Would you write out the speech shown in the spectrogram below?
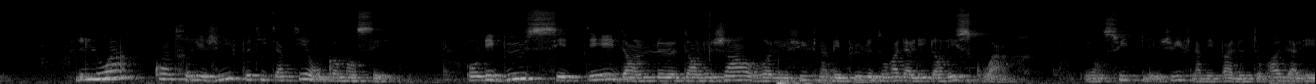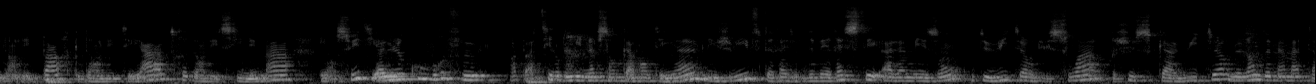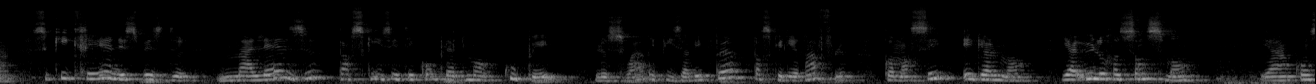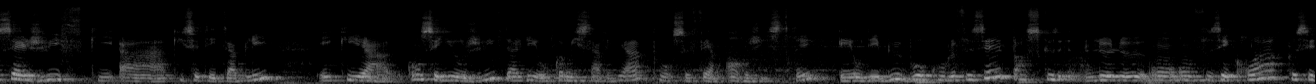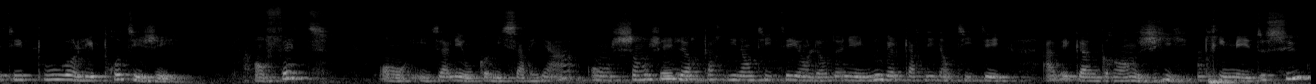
Les lois contre les juifs petit à petit ont commencé. Au début, c'était dans le, dans le genre, les juifs n'avaient plus le droit d'aller dans les squares. Et ensuite, les juifs n'avaient pas le droit d'aller dans les parcs, dans les théâtres, dans les cinémas. Et ensuite, il y a eu le couvre-feu. À partir de 1941, les juifs devaient rester à la maison de 8 heures du soir jusqu'à 8 heures le lendemain matin. Ce qui créait une espèce de malaise parce qu'ils étaient complètement coupés le soir et puis ils avaient peur parce que les rafles commençaient également. Il y a eu le recensement. Il y a un conseil juif qui, qui s'est établi et qui a conseillé aux juifs d'aller au commissariat pour se faire enregistrer. Et au début, beaucoup le faisaient parce que on faisait croire que c'était pour les protéger. En fait, ils allaient au commissariat, on changeait leur carte d'identité, on leur donnait une nouvelle carte d'identité avec un grand J imprimé dessus.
